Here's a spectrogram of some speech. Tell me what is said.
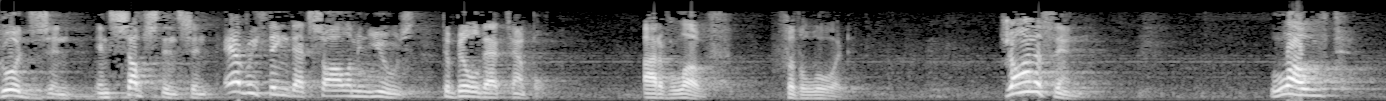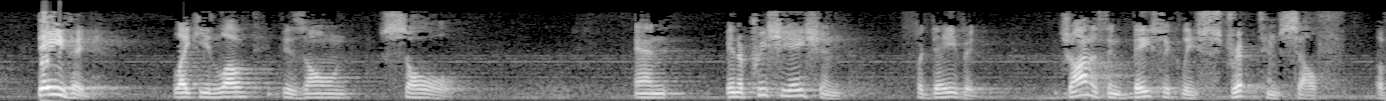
goods and, and substance and everything that Solomon used to build that temple out of love for the Lord. Jonathan loved David like he loved his own soul. And in appreciation for David, Jonathan basically stripped himself of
